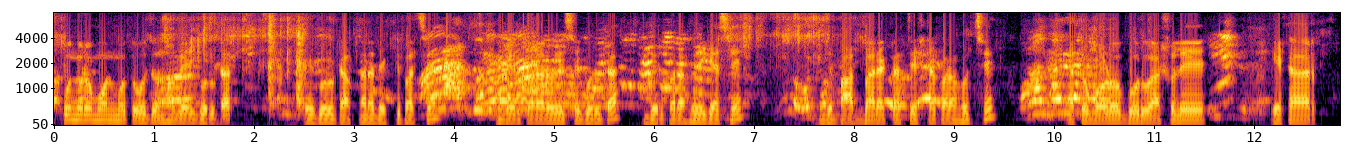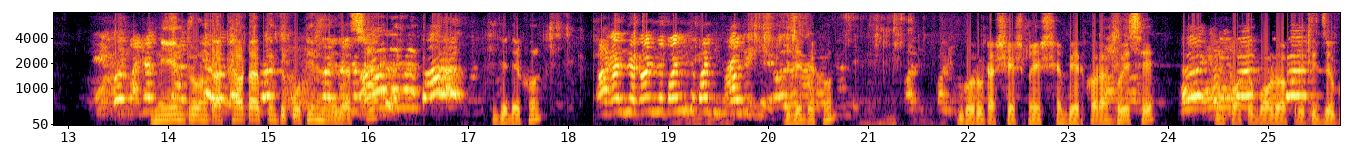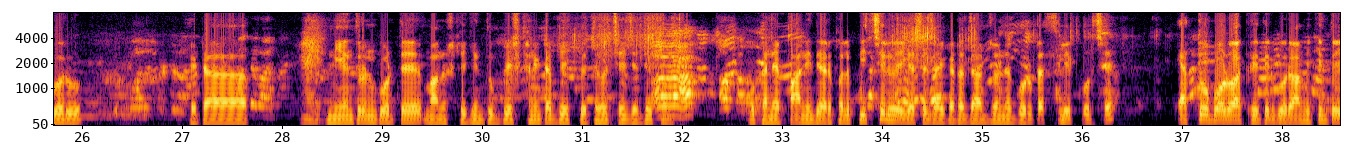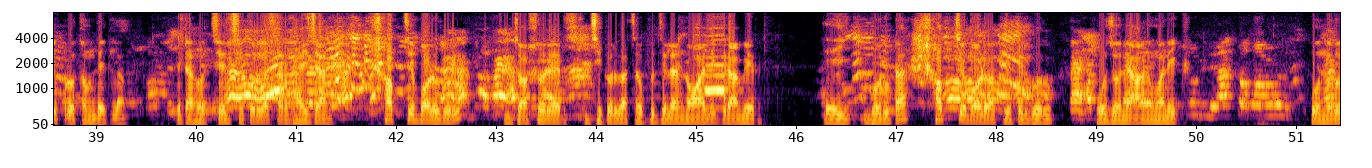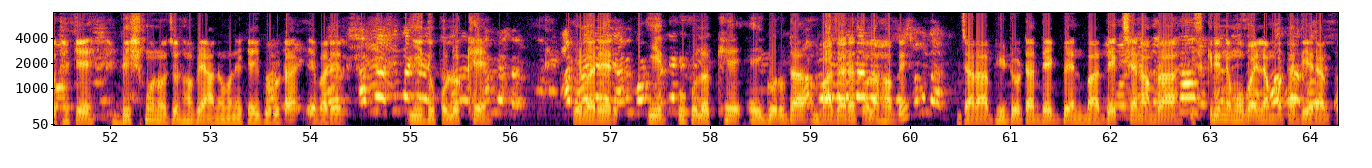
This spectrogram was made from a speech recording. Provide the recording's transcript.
পনেরো মন মতো ওজন হবে এই গরুটার। এই গরুটা আপনারা দেখতে পাচ্ছেন। বের করা রয়েছে গরুটা। বের করা হয়ে গেছে। যে বাঁধবার একটা চেষ্টা করা হচ্ছে। এত বড় গরু আসলে এটার নিয়ন্ত্রণ রাখাটা কিন্তু কঠিন হয়ে যাচ্ছে। যে দেখুন। এই যে দেখুন। গরুটা শেষমেশ বের করা হয়েছে। এবং কত বড় আকৃতির যে গরু, এটা নিয়ন্ত্রণ করতে মানুষকে কিন্তু বেশ খানিকটা বেগ পেতে হচ্ছে যে দেখুন। ওখানে পানি দেওয়ার ফলে পিচ্ছিল হয়ে গেছে জায়গাটা, যার জন্য গরুটা স্লিপ করছে। এত বড় আকৃতির গরু আমি কিন্তু এই প্রথম দেখলাম। এটা হচ্ছে ঝিকরগাছার ভাইজান, সবচেয়ে বড় গরু। যশোরের ঝিকরগাছা উপজেলার নোয়ালি গ্রামের এই গরুটা সবচেয়ে বড় আকৃতির গরু। ওজনে আনুমানিক পনেরো থেকে বিশ মন ওজন হবে আনুমানিক এই গরুটা। এবারের ঈদ উপলক্ষে এবারের ঈদ উপলক্ষে এই গরুটা বাজারে তোলা হবে। যারা ভিডিওটা দেখবেন বা দেখছেন আমরা স্ক্রিনে মোবাইল নাম্বারটা দিয়ে রাখব।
